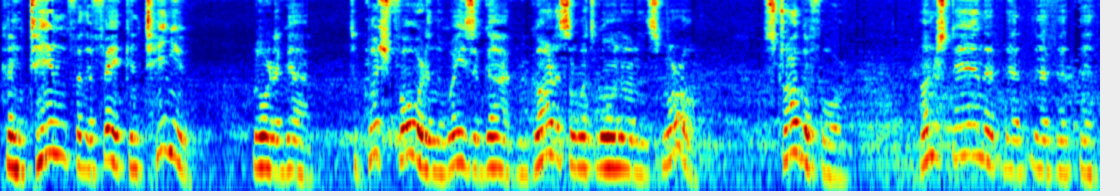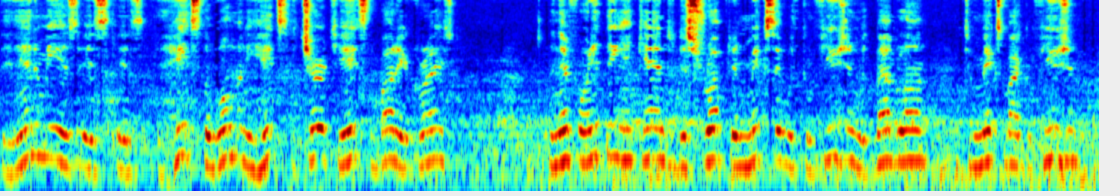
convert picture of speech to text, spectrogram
contend for the faith. Continue, Lord of God, to push forward in the ways of God, regardless of what's going on in this world. Struggle for Understand that, that, that, that, that the enemy is, is, is hates the woman, he hates the church, he hates the body of Christ. And therefore anything he can to disrupt and mix it with confusion, with Babylon, to mix by confusion.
